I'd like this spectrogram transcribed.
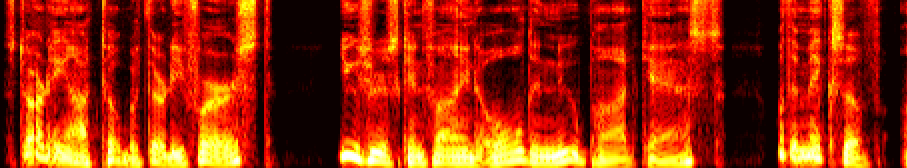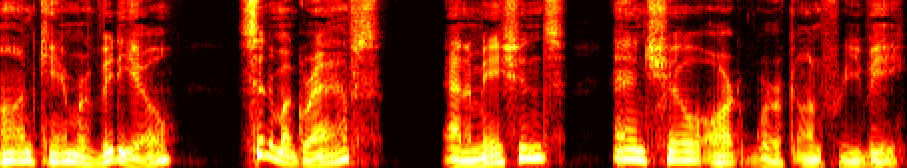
Starting October 31st, users can find old and new podcasts with a mix of on camera video, cinemagraphs, animations, and show artwork on Freevee.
